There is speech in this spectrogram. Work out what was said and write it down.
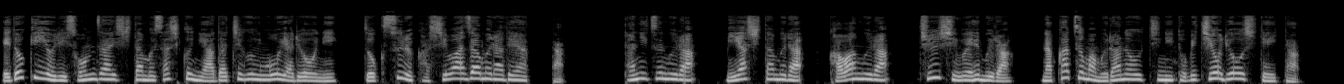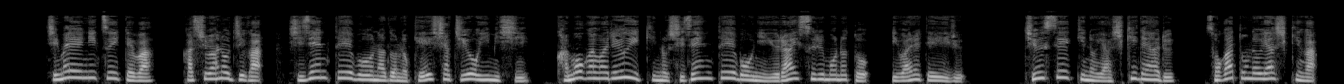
江戸期より存在した武蔵国足立郡大谷領に属する柏座村であった。谷津村、宮下村、川村、中市上村、中妻村のうちに飛び地を漁していた。地名については、柏の字が自然堤防などの傾斜地を意味し、鴨川流域の自然堤防に由来するものと言われている。中世紀の屋敷である、蘇我の屋敷が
